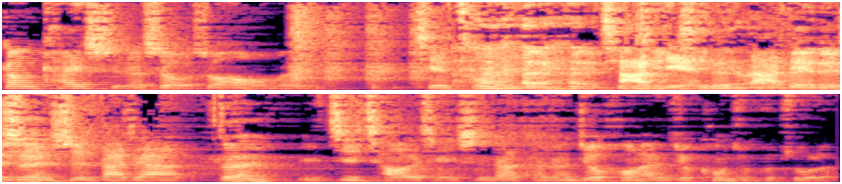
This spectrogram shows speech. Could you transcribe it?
刚开始的时候说，啊，我们切磋以打点的打点的形式，大家对。以技巧的形式，那可能就后来就控制不住了。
